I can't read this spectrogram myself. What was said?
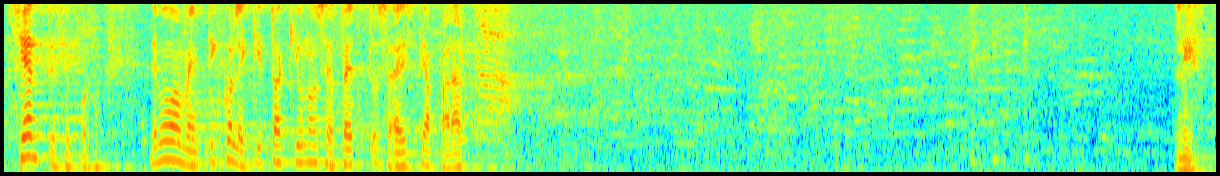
Siéntese, por favor. Deme un momentico, le quito aquí unos efectos a este aparato. Listo.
